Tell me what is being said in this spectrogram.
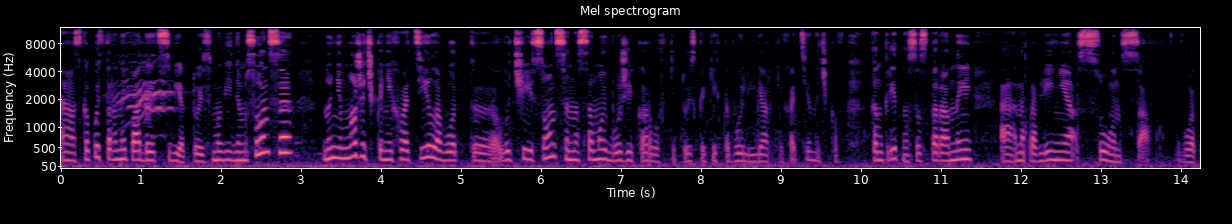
э, с какой стороны падает свет. То есть мы видим солнце, но немножечко не хватило вот э, лучей солнца на самой Божьей коровке, то есть каких-то более ярких оттеночков, конкретно со стороны направления солнца. Вот,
